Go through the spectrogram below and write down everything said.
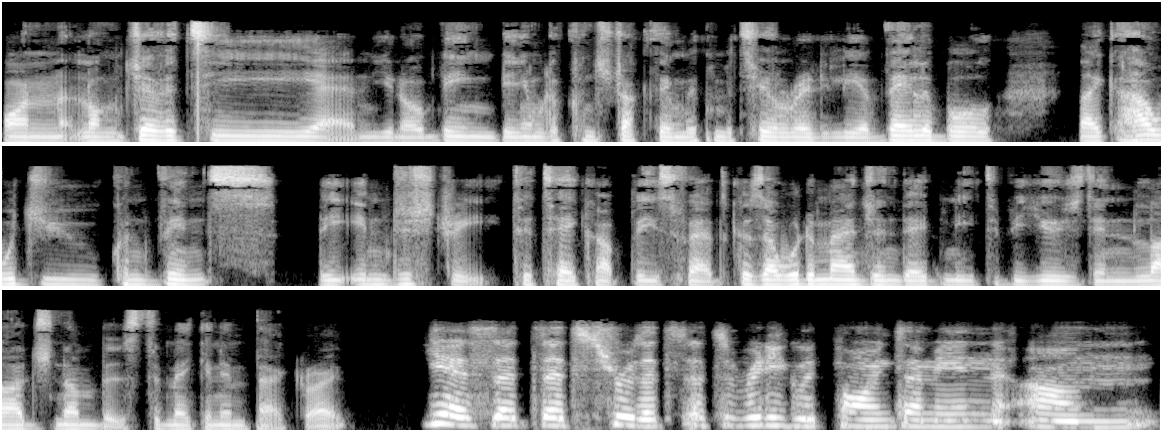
on longevity and you know being being able to construct them with material readily available like how would you convince the industry to take up these fads? Because I would imagine they'd need to be used in large numbers to make an impact, right? Yes, that, that's true. That's that's a really good point. I mean, um,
